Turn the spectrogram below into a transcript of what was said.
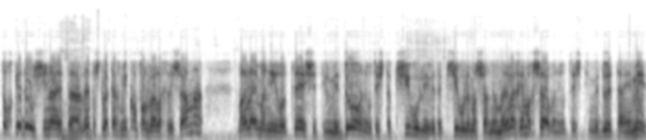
תוך כדי הוא שינה את ה... זה, פשוט לקח מיקרופון והלך לשם. אמר להם, אני רוצה שתלמדו, אני רוצה שתקשיבו לי ותקשיבו למה שאני אומר לכם עכשיו, אני רוצה שתלמדו את האמת.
